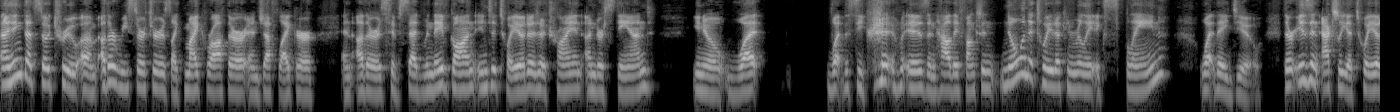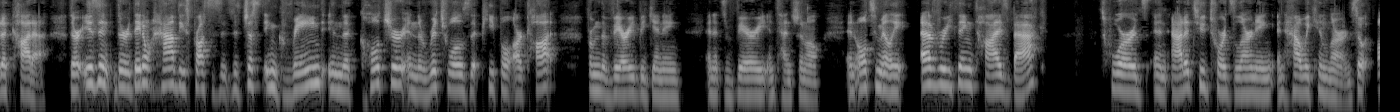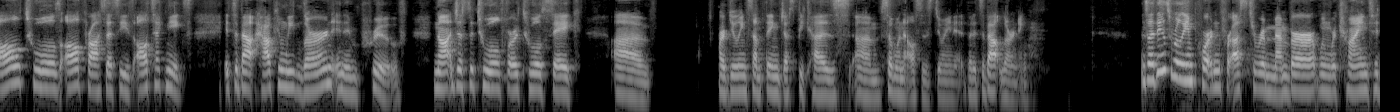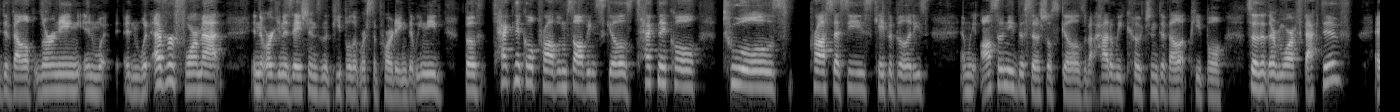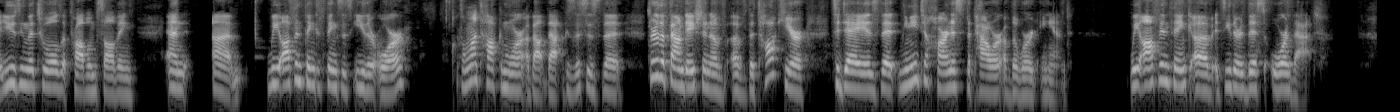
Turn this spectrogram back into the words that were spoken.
And I think that's so true. Um, other researchers like Mike Rother and Jeff Liker and others have said when they've gone into Toyota to try and understand, you know, what what the secret is and how they function, no one at Toyota can really explain what they do. There isn't actually a Toyota kata. There isn't there they don't have these processes. It's just ingrained in the culture and the rituals that people are taught from the very beginning and it's very intentional. And ultimately everything ties back towards an attitude towards learning and how we can learn. So all tools, all processes, all techniques, it's about how can we learn and improve, not just a tool for a tool's sake um, or doing something just because um, someone else is doing it, but it's about learning. And so I think it's really important for us to remember when we're trying to develop learning in what in whatever format in the organizations and the people that we're supporting that we need both technical problem solving skills technical tools processes capabilities and we also need the social skills about how do we coach and develop people so that they're more effective at using the tools at problem solving and um, we often think of things as either or So I want to talk more about that because this is the sort of the foundation of, of the talk here today is that we need to harness the power of the word and. We often think of it's either this or that.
